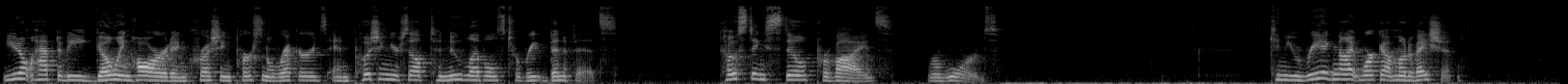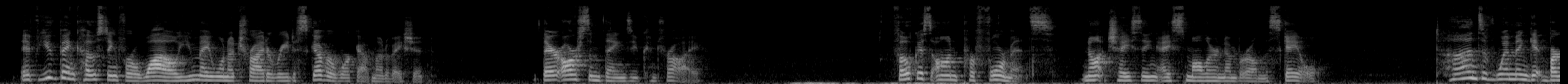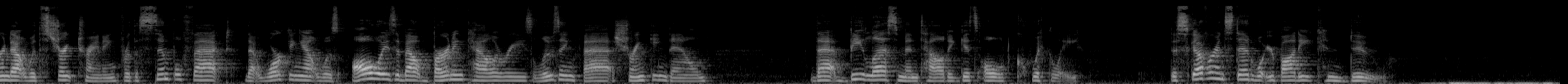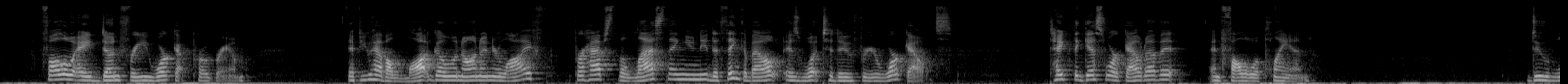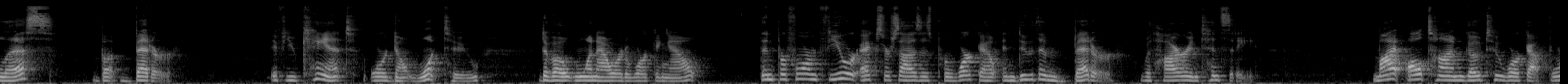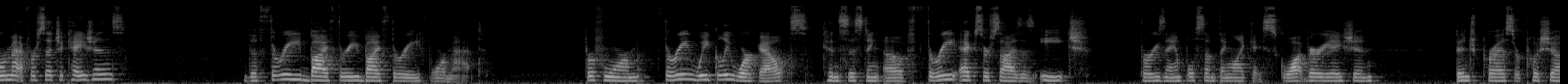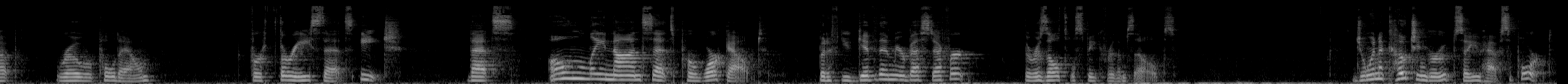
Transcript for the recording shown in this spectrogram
You don't have to be going hard and crushing personal records and pushing yourself to new levels to reap benefits. Coasting still provides rewards. Can you reignite workout motivation? If you've been coasting for a while, you may want to try to rediscover workout motivation. There are some things you can try. Focus on performance, not chasing a smaller number on the scale. Tons of women get burned out with strength training for the simple fact that working out was always about burning calories, losing fat, shrinking down. That be less mentality gets old quickly. Discover instead what your body can do. Follow a done for you workout program. If you have a lot going on in your life, perhaps the last thing you need to think about is what to do for your workouts. Take the guesswork out of it and follow a plan. Do less, but better. If you can't or don't want to devote one hour to working out, then perform fewer exercises per workout and do them better with higher intensity. My all time go to workout format for such occasions the 3 by 3 by 3 format perform three weekly workouts consisting of three exercises each. For example, something like a squat variation, bench press or push up, row or pull down, for three sets each. That's only nine sets per workout. But if you give them your best effort, the results will speak for themselves. Join a coaching group so you have support.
